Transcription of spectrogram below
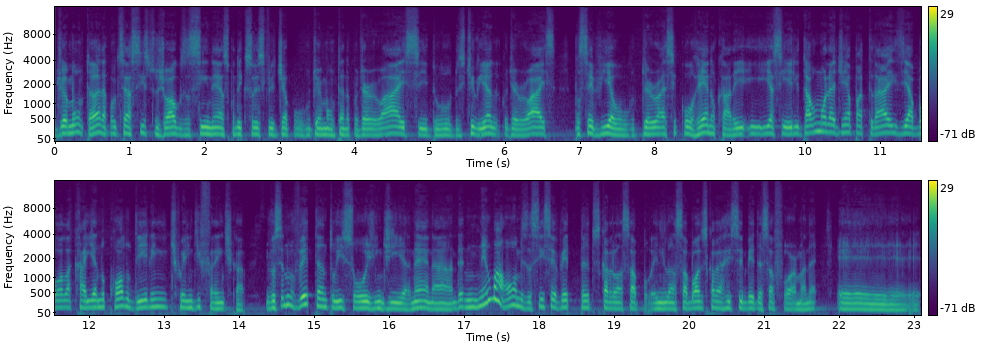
do Joe Montana, quando você assiste os jogos assim, né? As conexões que ele tinha com o Joe Montana com o Jerry Rice, do, do Steve Young com o Jerry Rice. Você via o Jerry Rice correndo, cara, e, e, assim, ele dava uma olhadinha pra trás e a bola caía no colo dele tipo, ele de frente, cara. E você não vê tanto isso hoje em dia, né? Na, nenhuma Holmes, assim, você vê tantos caras lançar, ele lançar bola e os caras receber dessa forma, né? É,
